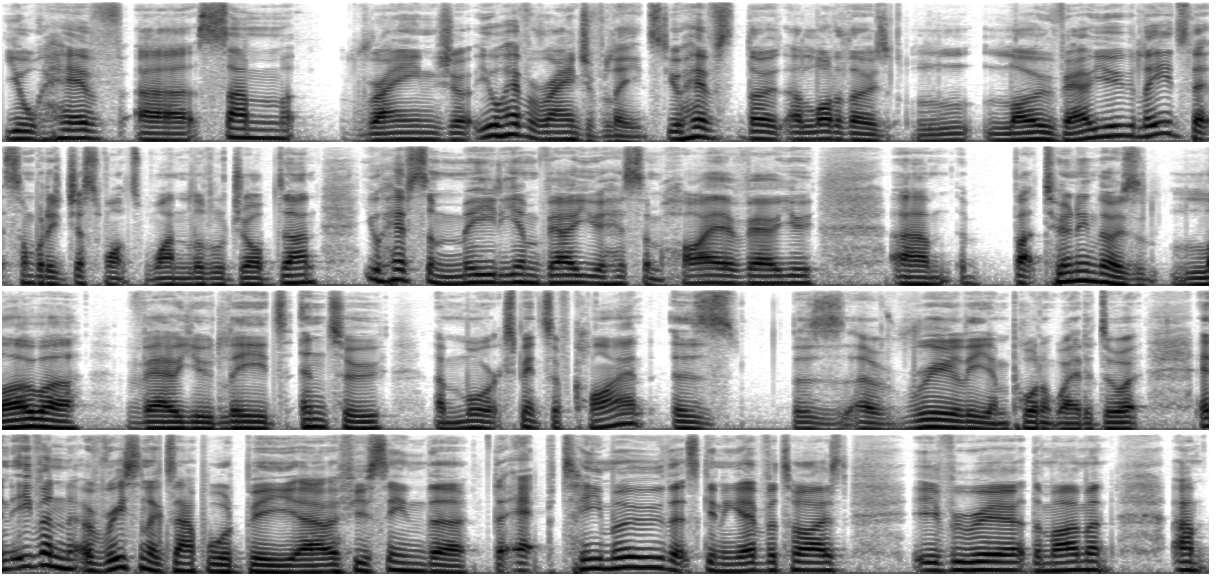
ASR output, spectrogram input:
you'll have uh, some range. You'll have a range of leads. You'll have those, a lot of those l- low value leads that somebody just wants one little job done. You'll have some medium value. You have some higher value. Um, but turning those lower value leads into a more expensive client is is a really important way to do it. And even a recent example would be uh, if you've seen the, the app Temu that's getting advertised everywhere at the moment, um,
